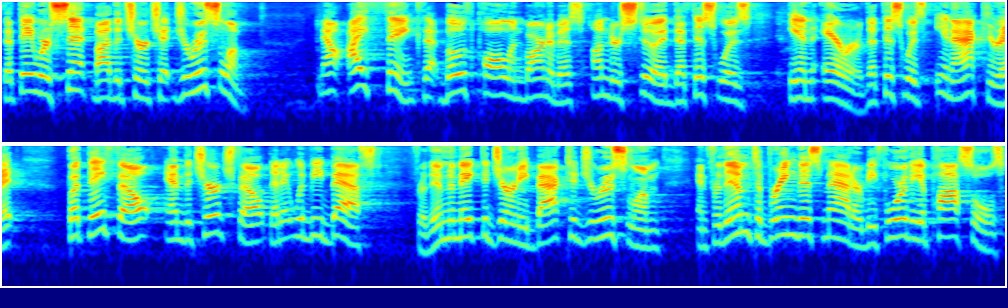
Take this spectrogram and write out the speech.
that they were sent by the church at Jerusalem. Now, I think that both Paul and Barnabas understood that this was in error, that this was inaccurate, but they felt, and the church felt, that it would be best for them to make the journey back to Jerusalem and for them to bring this matter before the apostles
